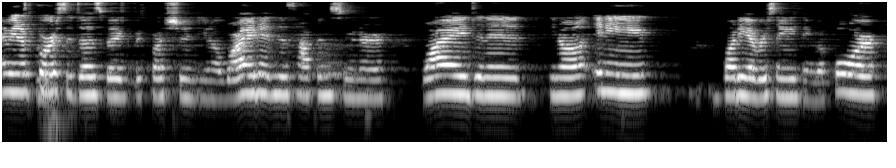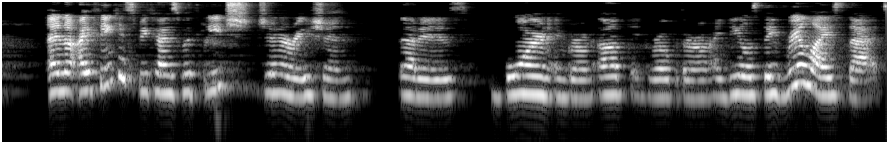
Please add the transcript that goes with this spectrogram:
I mean, of course, it does beg the question, you know, why didn't this happen sooner? Why didn't, you know, anybody ever say anything before? And I think it's because with each generation that is born and grown up, they grow up with their own ideals, they realize that,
